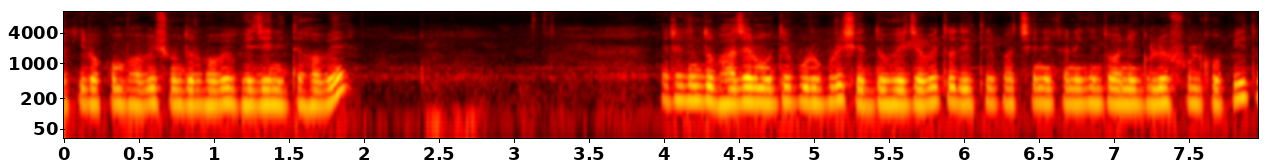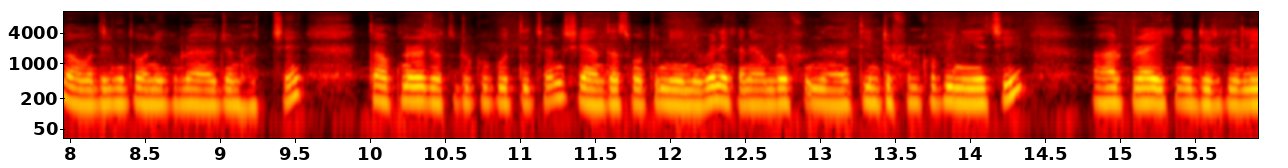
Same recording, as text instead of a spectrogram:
একই রকমভাবে সুন্দরভাবে ভেজে নিতে হবে। এটা কিন্তু ভাজার মধ্যে পুরোপুরি সেদ্ধ হয়ে যাবে। তো দেখতে পাচ্ছেন এখানে কিন্তু অনেকগুলো ফুলকপি, তো আমাদের কিন্তু অনেকগুলো আয়োজন হচ্ছে। তো আপনারা যতটুকু করতে চান সেই আন্দাজ মতো নিয়ে নেবেন। এখানে আমরা তিনটে ফুলকপি নিয়েছি আর প্রায় এখানে দেড় কিলো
